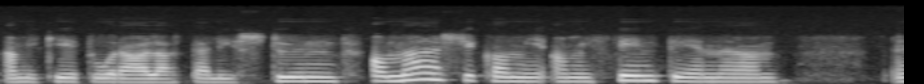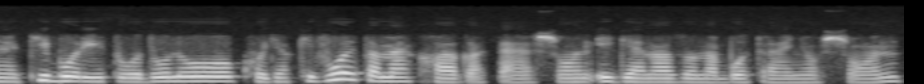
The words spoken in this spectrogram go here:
ami két óra alatt el is tűnt. A másik, ami, ami szintén kiborító dolog, hogy aki volt a meghallgatáson, igen, azon a botrányoson,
